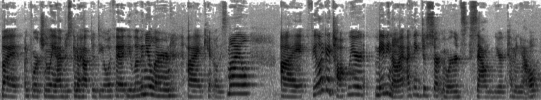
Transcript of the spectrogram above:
But unfortunately, I'm just gonna have to deal with it. You live and you learn. I can't really smile. I feel like I talk weird. Maybe not. I think just certain words sound weird coming out.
